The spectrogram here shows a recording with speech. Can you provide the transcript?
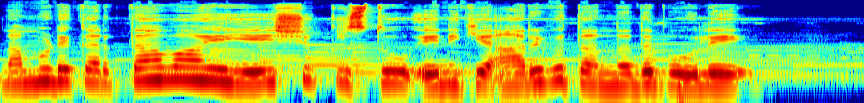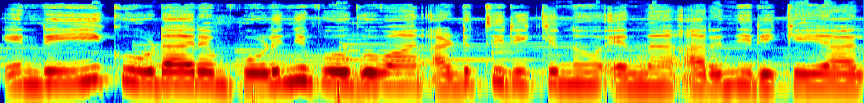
നമ്മുടെ കർത്താവായ യേശു ക്രിസ്തു എനിക്ക് അറിവ് തന്നതുപോലെ എന്റെ ഈ കൂടാരം പൊളിഞ്ഞു പോകുവാൻ അടുത്തിരിക്കുന്നു എന്ന് അറിഞ്ഞിരിക്കയാൽ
